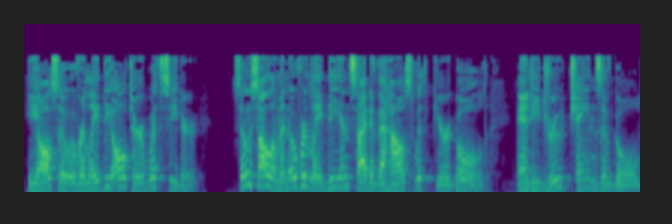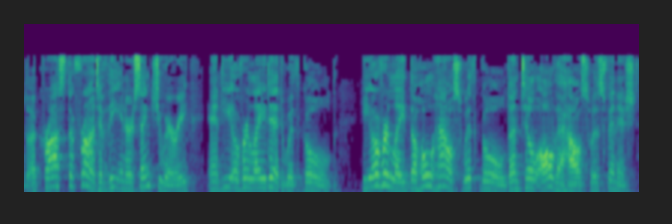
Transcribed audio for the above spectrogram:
He also overlaid the altar with cedar. So Solomon overlaid the inside of the house with pure gold. And he drew chains of gold across the front of the inner sanctuary, and he overlaid it with gold. He overlaid the whole house with gold until all the house was finished.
